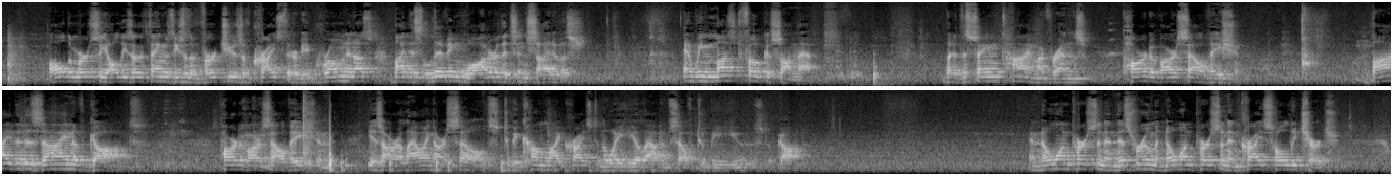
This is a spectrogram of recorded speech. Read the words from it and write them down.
All the mercy, all these other things, these are the virtues of Christ that are being grown in us by this living water that's inside of us. And we must focus on that. But at the same time, my friends, part of our salvation, by the design of God, part of our salvation is our allowing ourselves to become like Christ in the way He allowed Himself to be used of God. And no one person in this room and no one person in Christ's holy church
